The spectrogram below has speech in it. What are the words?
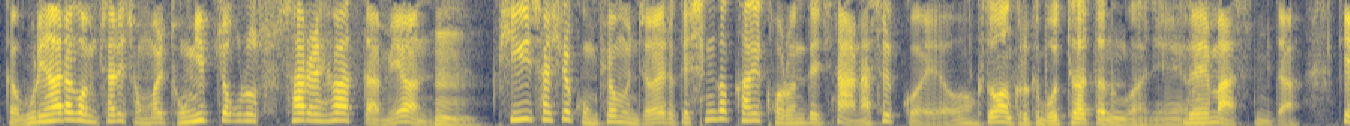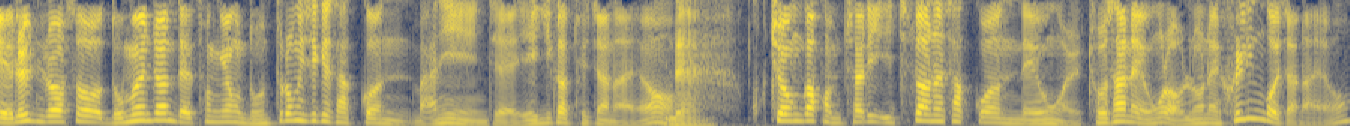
그러니까 우리나라 검찰이 정말 독립적으로 수사를 해왔다면 음. 피의 사실 공표 문제가 이렇게 심각하게 거론되지는 않았을 거예요. 그동안 그렇게 못 해왔다는 거 아니에요? 네, 맞습니다. 그러니까 예를 들어서 노무현 전 대통령 논두렁 시계 사건 많이 이제 얘기가 되잖아요. 네. 국정원과 검찰이 있지도 않은 사건 내용을 조사 내용을 언론에 흘린 거잖아요.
